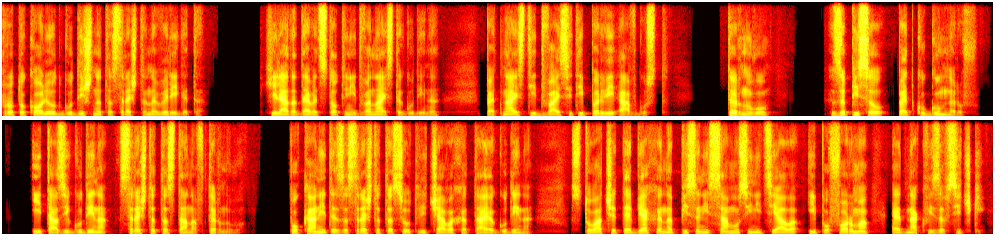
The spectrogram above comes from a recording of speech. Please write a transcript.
Протоколи от годишната среща на Веригата. 1912 г. 15-21 август. Търново. Записал Петко Гумнеров. И тази година срещата стана в Търново. Поканите за срещата се отличаваха тая година с това, че те бяха написани само с инициала и по форма еднакви за всички.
